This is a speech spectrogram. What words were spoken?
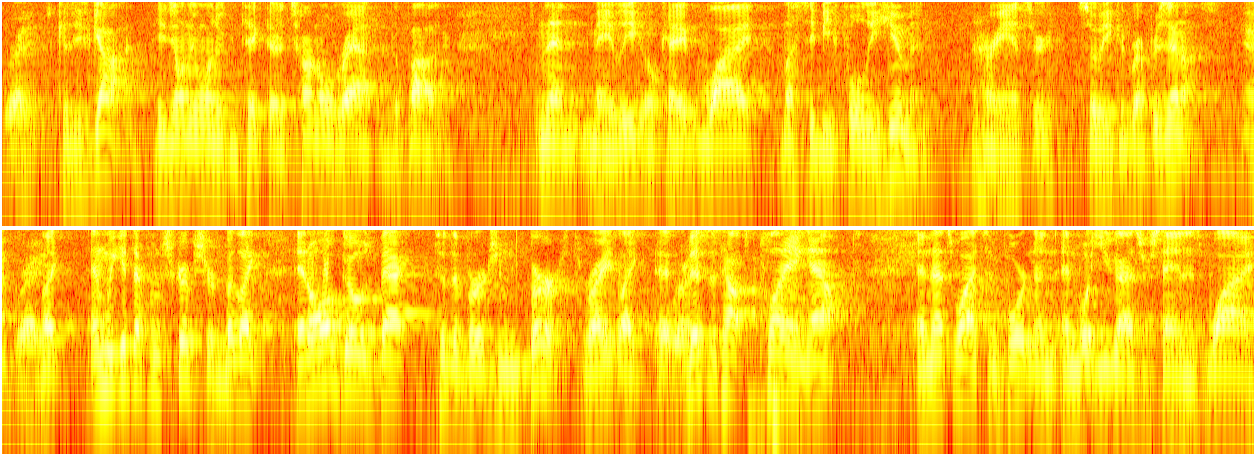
right. because he's God. He's the only one who can take the eternal wrath of the Father. And then Maylee, okay, why must he be fully human? And her answer, so he could represent us. Yeah. Right. Like, and we get that from Scripture, but like, it all goes back to the virgin birth, right? Like, it- Right. this is how it's playing out, and that's why it's important. And, and what you guys are saying is why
